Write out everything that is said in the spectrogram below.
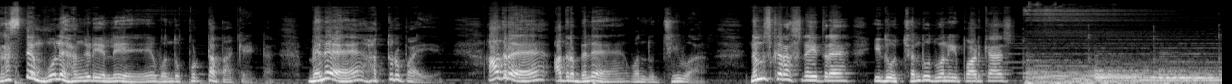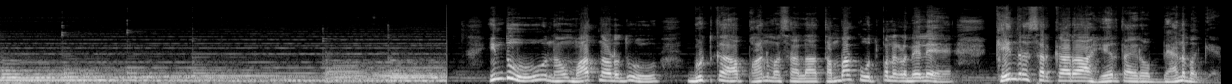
ರಸ್ತೆ ಮೂಲೆ ಅಂಗಡಿಯಲ್ಲಿ ಒಂದು ಪುಟ್ಟ ಪ್ಯಾಕೆಟ್ ಬೆಲೆ ಹತ್ತು ರೂಪಾಯಿ. ಆದರೆ ಅದರ ಬೆಲೆ ಒಂದು ಜೀವ. ನಮಸ್ಕಾರ ಸ್ನೇಹಿತರೆ, ಇದು ಚಂದು ಧ್ವನಿ ಪಾಡ್ಕಾಸ್ಟ್. ಇಂದು ನಾವು ಮಾತನಾಡೋದು ಗುಟ್ಕಾ, ಪಾನ್ ಮಸಾಲ, ತಂಬಾಕು ಉತ್ಪನ್ನಗಳ ಮೇಲೆ ಕೇಂದ್ರ ಸರ್ಕಾರ ಹೇರ್ತಾ ಇರೋ ಬ್ಯಾನ್ ಬಗ್ಗೆ.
